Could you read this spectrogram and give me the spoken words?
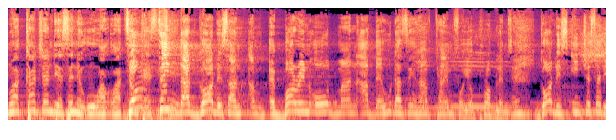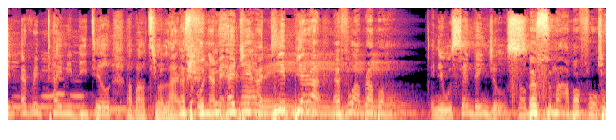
na waka kyerɛ no deɛ sɛne wo- wa- wate Don't think that God is an, um, a boring old man out there who doesn't have time for your problems. God is interested in every tiny detail about your life. Sɛ onyame agye adeɛ biara a ɛfo abrabɔ ho And He will send angels to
